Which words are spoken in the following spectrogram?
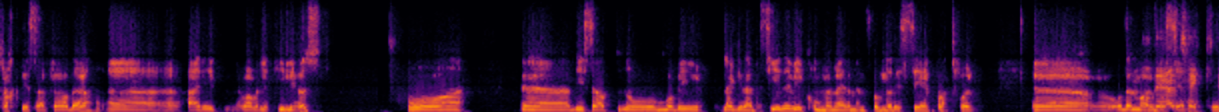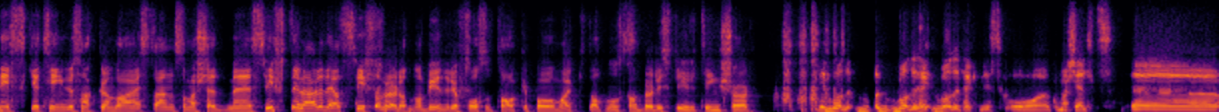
trakk de seg fra det eh, her i, det var veldig tidlig høst. Og Eh, de sa at nå må vi legge det til side, vi kommer mer med en standardisert plattform. Uh, og den var det er tekniske ting du snakker om da, Øystein, som har skjedd med Swift? Eller er det det at Swift føler at nå begynner de å få så taket på markedet at nå skal, bør de styre ting sjøl? Både, både, både, teknisk og kommersielt. Uh,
